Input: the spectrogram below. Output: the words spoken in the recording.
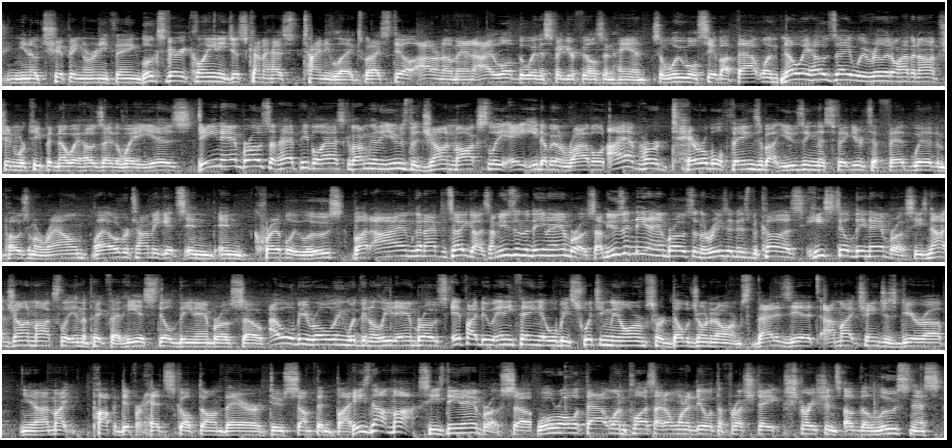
you know, chipping or anything. Looks very clean. He just kind of has tiny legs, but I still, I don't know, man. I love the way this figure feels in hand, so we will see about that one. No Way Jose, we really don't have an option. We're keeping No Way Jose the way he is. Dean Ambrose, I've had people ask if I'm going to use the Jon Moxley AEW Unrivaled. I have heard terrible things about using this figure to fed with and pose him around. Like, over time, he gets in, incredibly loose, but I'm going to have to tell you guys, I'm using the Dean Ambrose. I'm using Dean Ambrose, and the reason is because he's still Dean Ambrose. He's not Jon Moxley in the pick fed. He is still Dean Ambrose, so I will be rolling with an Elite Ambrose. If I do anything, it will be switching the arms for double jointed arms. That is it. I might change his gear up. You know, I might pop a different head sculpt on there, do something, but he's not Mox. He's Dean Ambrose, so we'll roll with that one. Plus, I don't want to deal with the frustrations of the looseness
